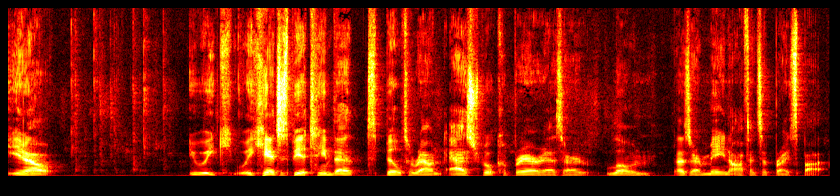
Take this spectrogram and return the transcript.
you know, we we can't just be a team that's built around Asdrubal Cabrera as our lone as our main offensive bright spot.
